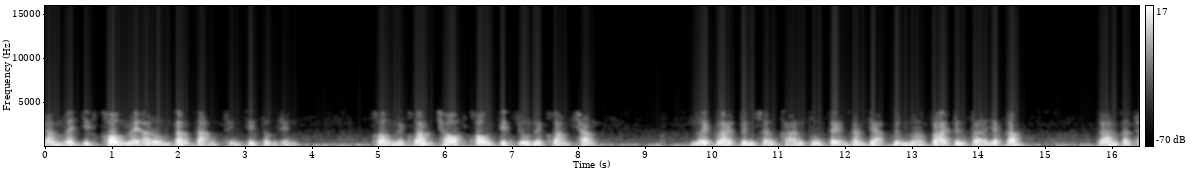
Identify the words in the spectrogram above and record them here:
ทำให้จิตคล้องในอารมณ์ต่างๆสิ่งที่ตนเห็นคล้องในความชอบคล้องจิตอยู่ในความชัง เลยกลายเป็นสังขารปรุงแต่งอันหยาบขึ้นมากลายเป็นกายกรรม การกระท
